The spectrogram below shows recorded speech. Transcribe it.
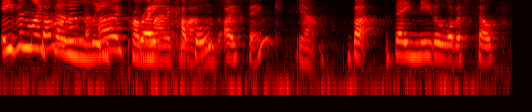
even like Some the of them least are problematic great couples, ones. I think, Yeah, but they need a lot of self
